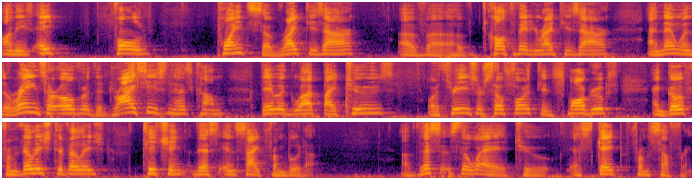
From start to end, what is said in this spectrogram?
on these eightfold points of right desire, of, uh, of cultivating right desire. And then when the rains are over, the dry season has come, they would go out by twos or threes or so forth in small groups and go from village to village teaching this insight from Buddha. Uh, this is the way to escape from suffering.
